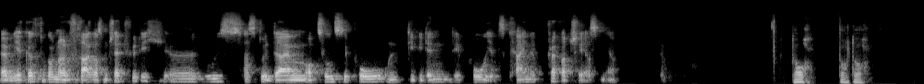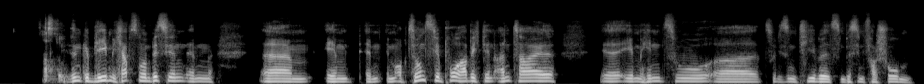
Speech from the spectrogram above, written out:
Ähm, hier kommt noch eine Frage aus dem Chat für dich, äh, Luis. Hast du in deinem Optionsdepot und Dividendendepot jetzt keine Prepper-Shares mehr? Doch, doch, doch. Hast du? Die sind geblieben. Ich habe es nur ein bisschen im, ähm, im, im, im Optionsdepot habe ich den Anteil äh, eben hin zu, äh, zu diesen T-Bills ein bisschen verschoben.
